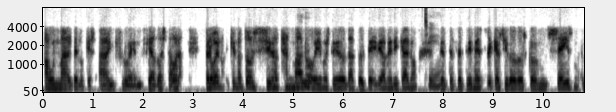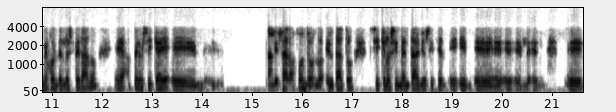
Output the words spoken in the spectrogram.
aún más de lo que ha influenciado hasta ahora. Pero bueno, que no todo ha sido tan malo. Hoy hemos tenido datos del PIB americano del tercer trimestre que ha sido 2,6, mejor de lo esperado, eh, pero sí que eh, analizar a fondo el dato, sí que los inventarios y, eh, eh,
